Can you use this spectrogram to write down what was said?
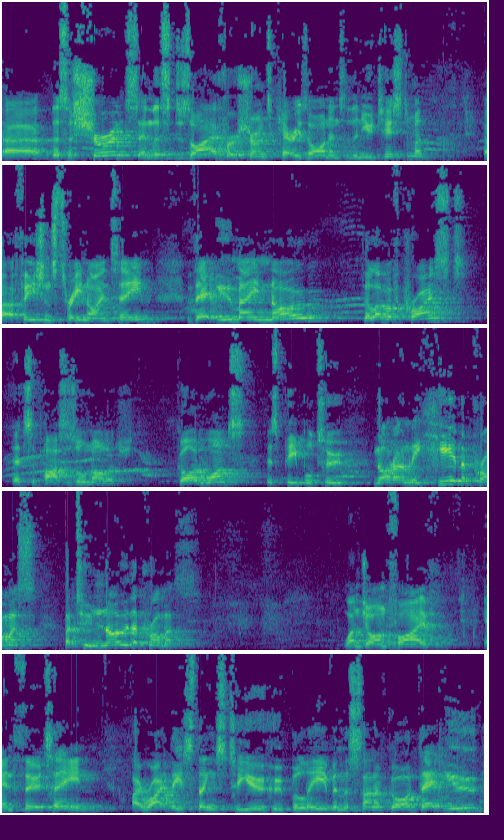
uh, this assurance and this desire for assurance carries on into the New Testament. Uh, Ephesians 3:19, that you may know the love of Christ that surpasses all knowledge. God wants his people to not only hear the promise, but to know the promise. 1 John 5 and 13, I write these things to you who believe in the Son of God, that you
